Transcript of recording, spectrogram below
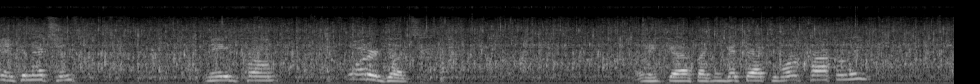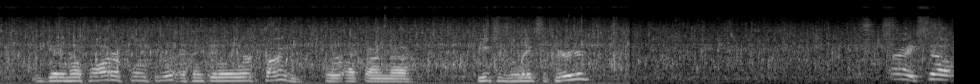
and connections made from water jugs. I think uh, if I can get that to work properly and get enough water flow through it, I think it'll work fine for up on uh, beaches of Lake Superior. Alright, so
